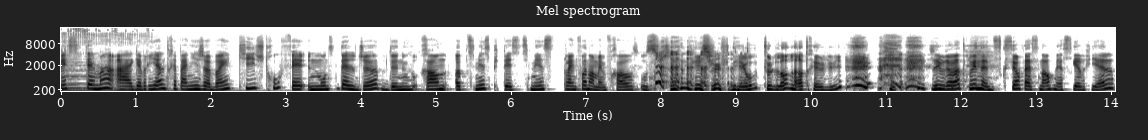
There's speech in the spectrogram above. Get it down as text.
Merci tellement à Gabrielle Trépanier-Jobin qui, je trouve, fait une maudite belle job de nous rendre optimistes puis pessimistes plein de fois dans la même phrase au sujet des jeux vidéo tout le long de l'entrevue. J'ai vraiment trouvé notre discussion fascinante. Merci, Gabrielle.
